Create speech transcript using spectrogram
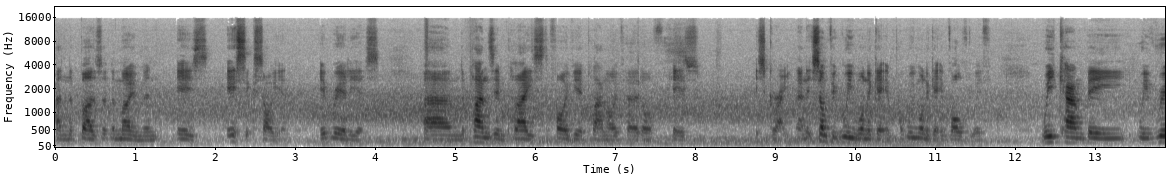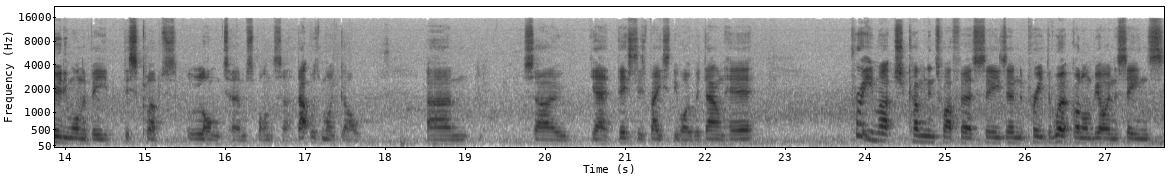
and the buzz at the moment is it's exciting. It really is. Um, the plan's in place. The five-year plan I've heard of is it's great, and it's something we want to get we want to get involved with. We can be. We really want to be this club's long-term sponsor. That was my goal. Um, so yeah, this is basically why we're down here pretty much coming into our first season. The, pre, the work gone on behind the scenes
